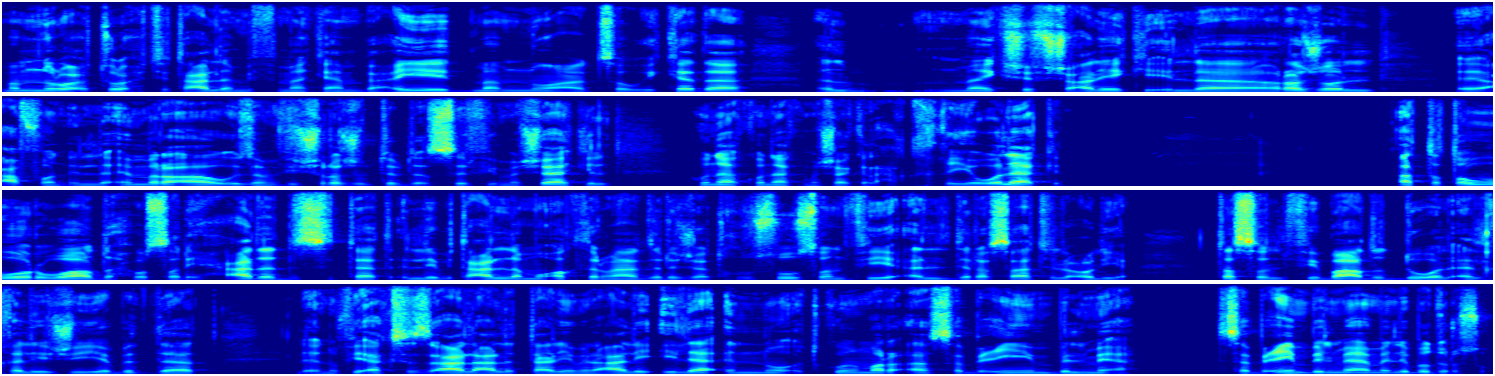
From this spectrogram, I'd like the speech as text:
ممنوع تروح تتعلمي في مكان بعيد ممنوع تسوي كذا ما يكشفش عليك إلا رجل آه، عفوا إلا امرأة وإذا ما فيش رجل بتبدأ تصير في مشاكل هناك هناك مشاكل حقيقية. ولكن التطور واضح وصريح. عدد الستات اللي بيتعلموا أكثر من عدد الرجال خصوصا في الدراسات العليا تصل في بعض الدول الخليجية بالذات لأنه في أكسس أعلى على التعليم العالي إلى أنه تكون مرأة 70% 70% من اللي بدرسوا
